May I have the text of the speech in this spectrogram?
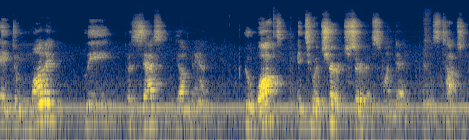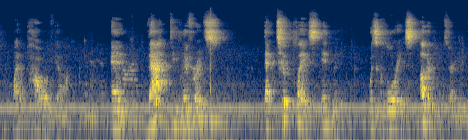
a demonically possessed young man who walked into a church service one day and was touched by the power of God. And that deliverance that took place in me was glorious. Other people started getting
